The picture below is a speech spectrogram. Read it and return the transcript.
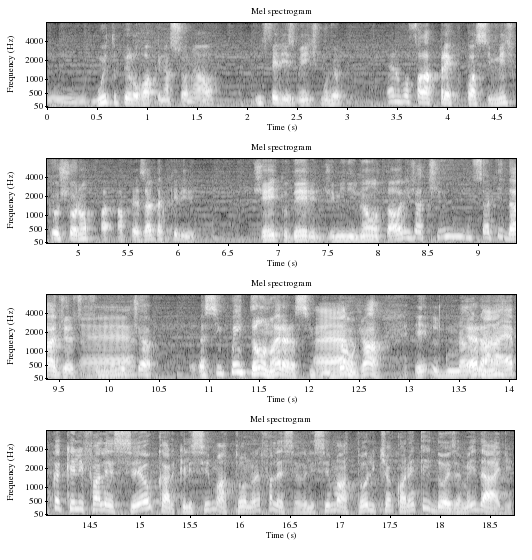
muito pelo rock nacional. Infelizmente morreu. Eu não vou falar precocemente, porque o Chorão, apesar daquele jeito dele de meninão e tal, ele já tinha uma certa idade. Era, é. ele tinha, era cinquentão, não era? Era cinquentão é. já? Ele, na, era, na né? época que ele faleceu, cara, que ele se matou, não é faleceu, ele se matou, ele tinha 42, a minha idade.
